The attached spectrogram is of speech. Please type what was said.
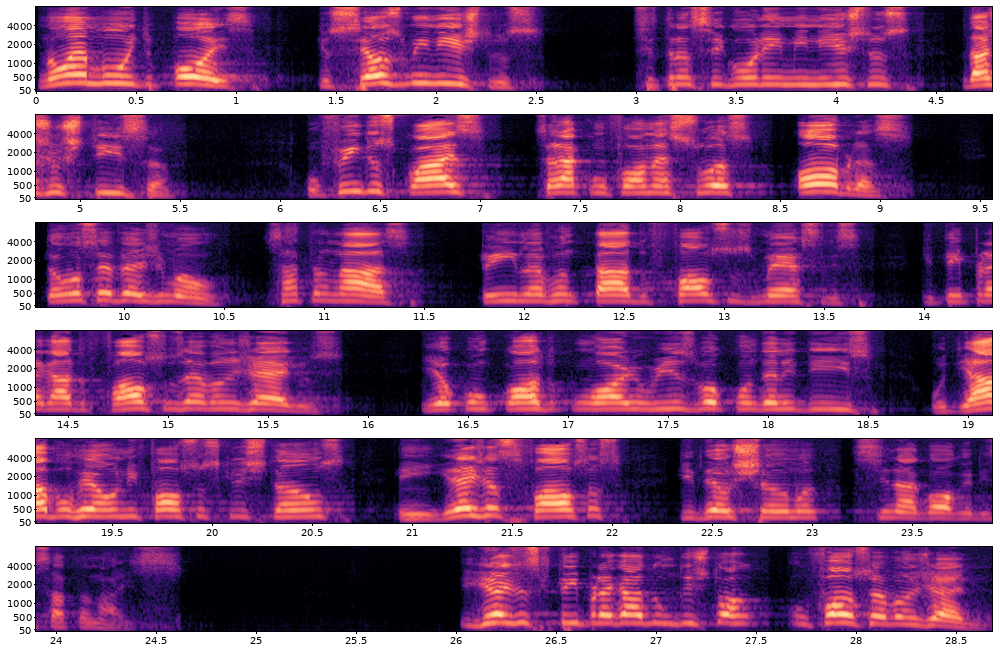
Não é muito, pois, que os seus ministros se transfigurem em ministros da justiça, o fim dos quais será conforme as suas obras. Então você veja, irmão, Satanás tem levantado falsos mestres que tem pregado falsos evangelhos. E eu concordo com Warren Wisbell quando ele diz: o diabo reúne falsos cristãos em igrejas falsas que Deus chama sinagoga de Satanás. Igrejas que têm pregado um, um falso evangelho,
